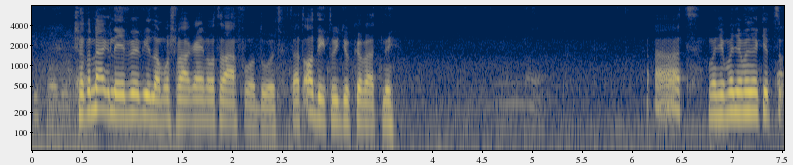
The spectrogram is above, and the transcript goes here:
És és ott a meglévő villamosvágány ott ráfordult. Tehát addig tudjuk követni. Hát, mondjuk, mondjuk, mondjuk itt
